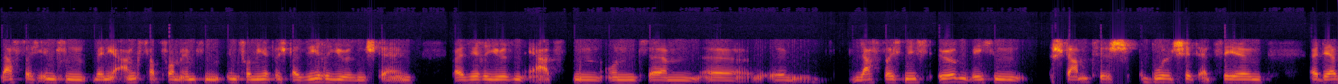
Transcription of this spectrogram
lasst euch impfen. Wenn ihr Angst habt vom Impfen, informiert euch bei seriösen Stellen, bei seriösen Ärzten und ähm, äh, äh, lasst euch nicht irgendwelchen Stammtisch-Bullshit erzählen, äh, der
